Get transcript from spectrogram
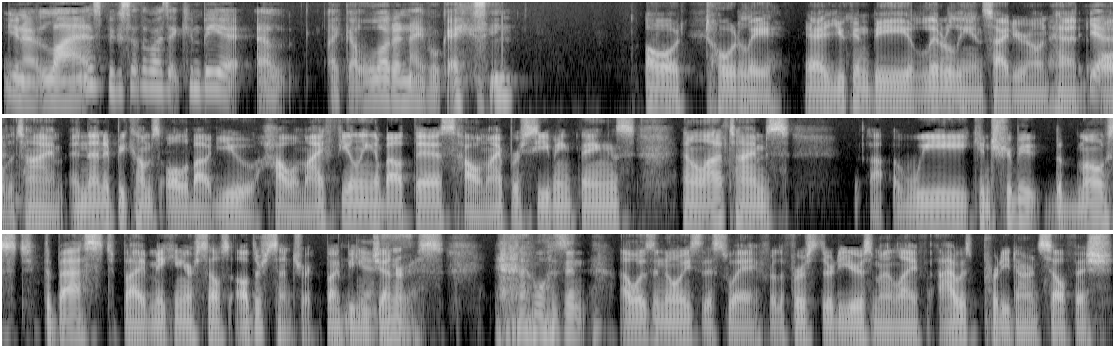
you know lies because otherwise it can be a, a like a lot of navel gazing Oh, totally. Yeah, you can be literally inside your own head Yeah. all the time. And then it becomes all about you. How am I feeling about this? How am I perceiving things? And a lot of times uh, we contribute the most, the best by making ourselves other centric, by being Yes. generous. I wasn't I wasn't always this way. For the first 30 years of my life, I was pretty darn selfish.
